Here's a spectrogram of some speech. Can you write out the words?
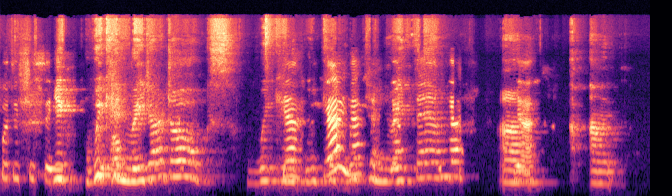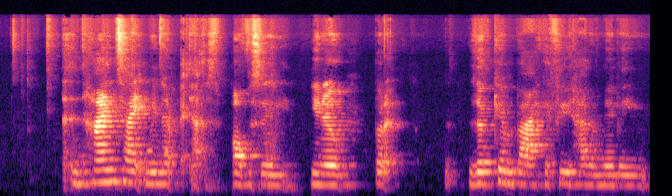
what did she say You, we can read our dogs. We can. Yeah, We yeah, can. yeah, we can read them. yeah, Um, yeah. And in hindsight, we never. Obviously, you know. But looking back, if you had maybe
